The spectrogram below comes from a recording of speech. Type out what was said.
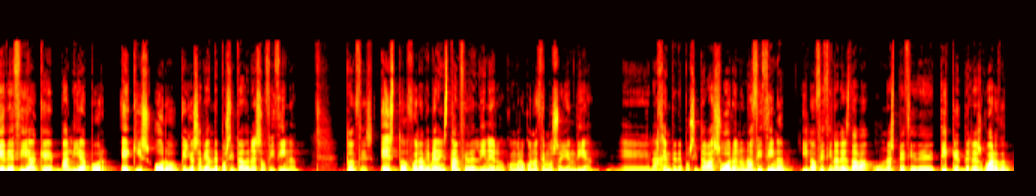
que decía que valía por X oro que ellos habían depositado en esa oficina. Entonces, esto fue la primera instancia del dinero, como lo conocemos hoy en día. Eh, la gente depositaba su oro en una oficina y la oficina les daba una especie de ticket de resguardo,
